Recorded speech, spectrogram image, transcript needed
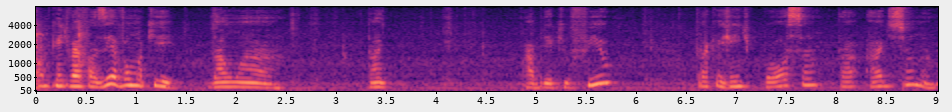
Como que a gente vai fazer? Vamos aqui dar uma, dar uma abrir aqui o fio para que a gente possa tá adicionando.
